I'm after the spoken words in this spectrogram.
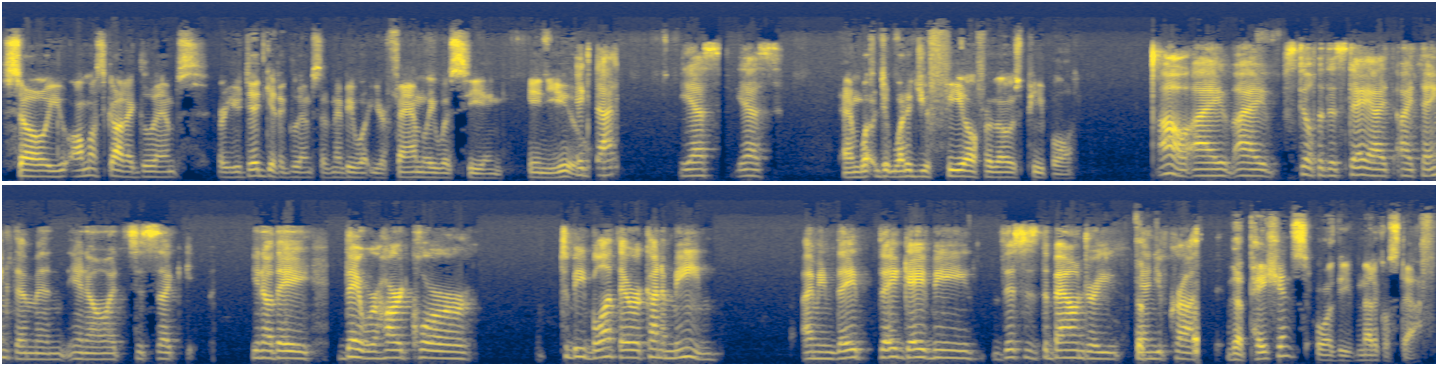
So you almost got a glimpse, or you did get a glimpse of maybe what your family was seeing in you. Exactly. Yes, yes. And what did, what did you feel for those people? Oh, I I still to this day I I thank them and you know it's just like you know they they were hardcore to be blunt they were kind of mean. I mean they they gave me this is the boundary The- and you've crossed. The patients or the medical staff?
